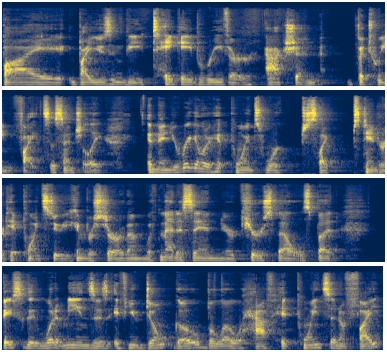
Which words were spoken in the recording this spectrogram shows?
by by using the take a breather action between fights essentially. And then your regular hit points work just like standard hit points do. You can restore them with medicine or cure spells but basically what it means is if you don't go below half hit points in a fight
